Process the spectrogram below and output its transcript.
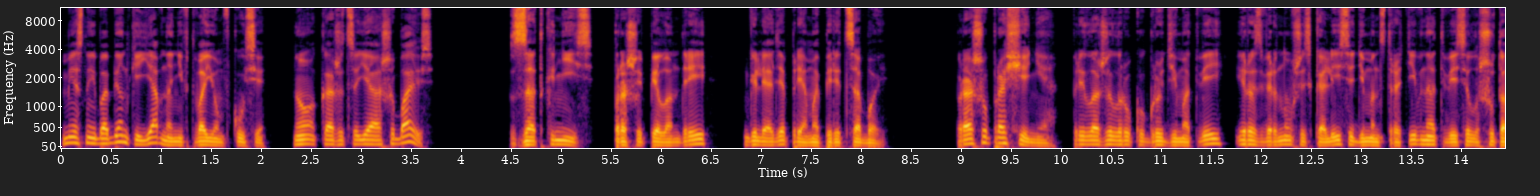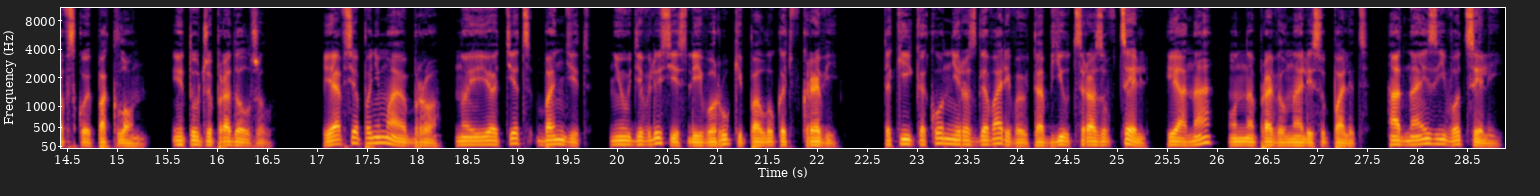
Местные бабёнки явно не в твоем вкусе, но, кажется, я ошибаюсь». «Заткнись», — прошипел Андрей, глядя прямо перед собой. «Прошу прощения», — приложил руку к груди Матвей и, развернувшись к Алисе, демонстративно отвесил шутовской поклон. И тут же продолжил. «Я все понимаю, бро, но ее отец — бандит. Не удивлюсь, если его руки по локоть в крови. Такие, как он, не разговаривают, а бьют сразу в цель. И она, — он направил на Алису палец, — одна из его целей.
